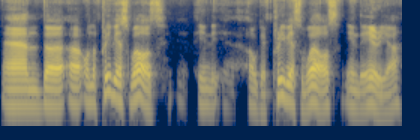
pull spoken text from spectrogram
And uh, uh on the previous wells in the okay previous wells in the area,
